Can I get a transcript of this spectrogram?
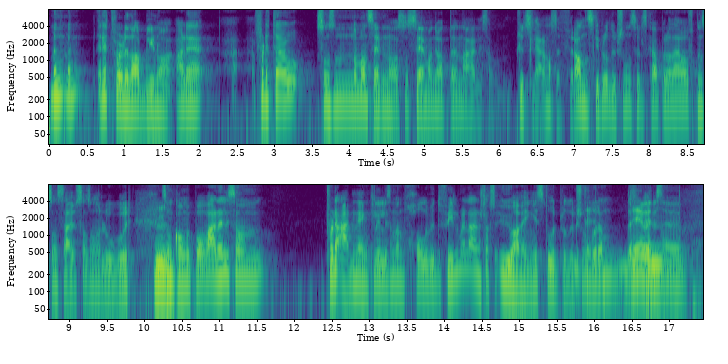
men, men rett før det da blir noe er det, For dette er jo sånn som når man ser den nå, så ser man jo at den er liksom Plutselig er det masse franske produksjonsselskaper, og det er ofte en sånn saus av sånne logoer som kommer på. Hva er det liksom For det er den egentlig liksom en Hollywood-film, eller er det en slags uavhengig storproduksjon? Hvordan det er jo en, defineres den? eh,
